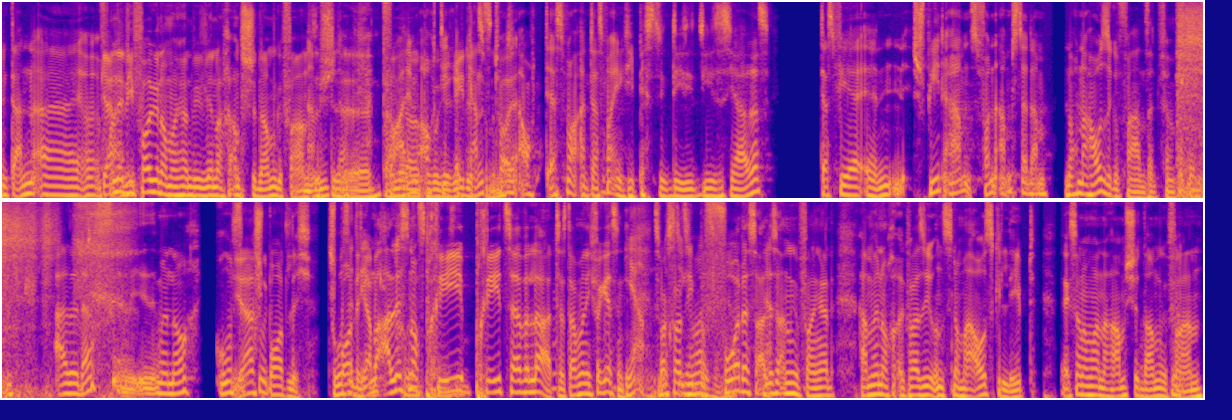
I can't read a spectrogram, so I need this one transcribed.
und dann äh, gerne die Folge nochmal hören, wie wir nach Amsterdam gefahren Amsterdam. sind. Äh, vor allem auch die, ganz zumindest. toll. Auch das war das war eigentlich die beste die, dieses Jahres. Dass wir äh, spät abends von Amsterdam noch nach Hause gefahren sind, fünf Stunden. Also das ist immer noch große Ja, sportlich. Sportlich, aber alles noch prä, prä. Das darf man nicht vergessen. Ja, das war quasi bevor ja. das alles ja. angefangen hat, haben wir noch quasi uns nochmal ausgelebt. Extra nochmal nach Amsterdam gefahren.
